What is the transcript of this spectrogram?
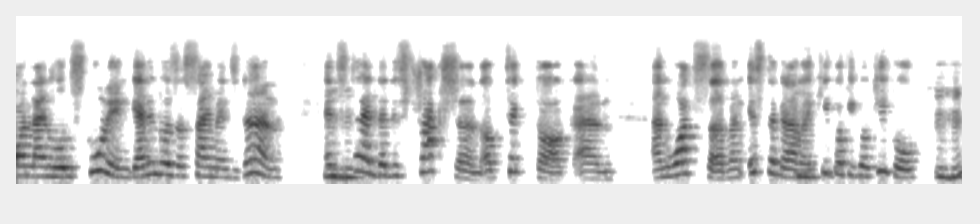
online homeschooling getting those assignments done mm-hmm. instead the distraction of tiktok and and whatsapp and instagram mm-hmm. and kiko kiko kiko mm-hmm.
